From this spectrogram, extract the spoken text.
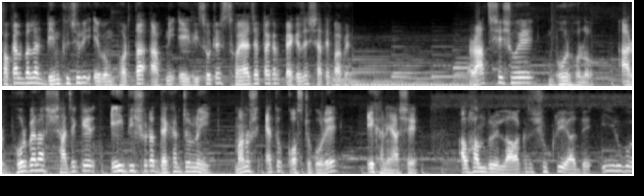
সকালবেলার ডিম খিচুড়ি এবং ভর্তা আপনি এই রিসোর্টের ছয় হাজার টাকার প্যাকেজের সাথে পাবেন। রাত শেষ হয়ে ভোর হলো। আর ভোরবেলা সাজেকের এই দৃশ্যটা দেখার জন্যই মানুষ এত কষ্ট করে এখানে আসে। আলহামদুলিল্লাহ আমার কাছে শুক্রিয়া যে এইরকম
